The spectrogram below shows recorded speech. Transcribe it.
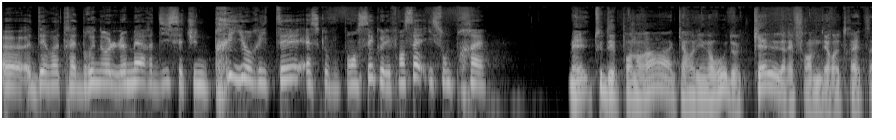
euh, des retraites. Bruno Le Maire dit c'est une priorité. Est-ce que vous pensez que les Français y sont prêts? Mais tout dépendra, Caroline Roux, de quelle réforme des retraites.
